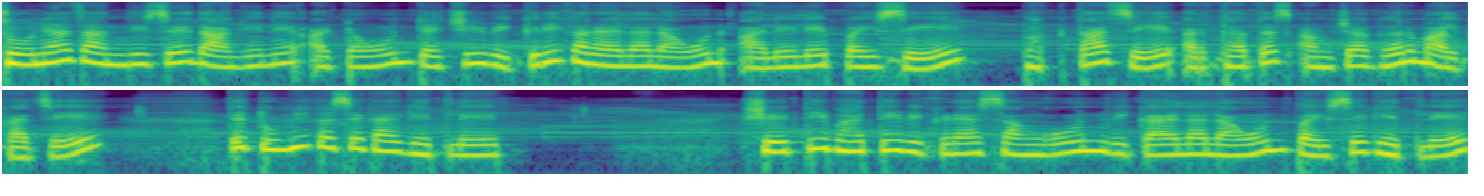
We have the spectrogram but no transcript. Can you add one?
सोन्या चांदीचे दागिने आटवून त्याची विक्री करायला लावून आलेले पैसे भक्ताचे अर्थातच आमच्या घरमालकाचे ते तुम्ही कसे काय घेतलेत? शेती भाती विकण्यास सांगून विकायला लावून पैसे घेतलेत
